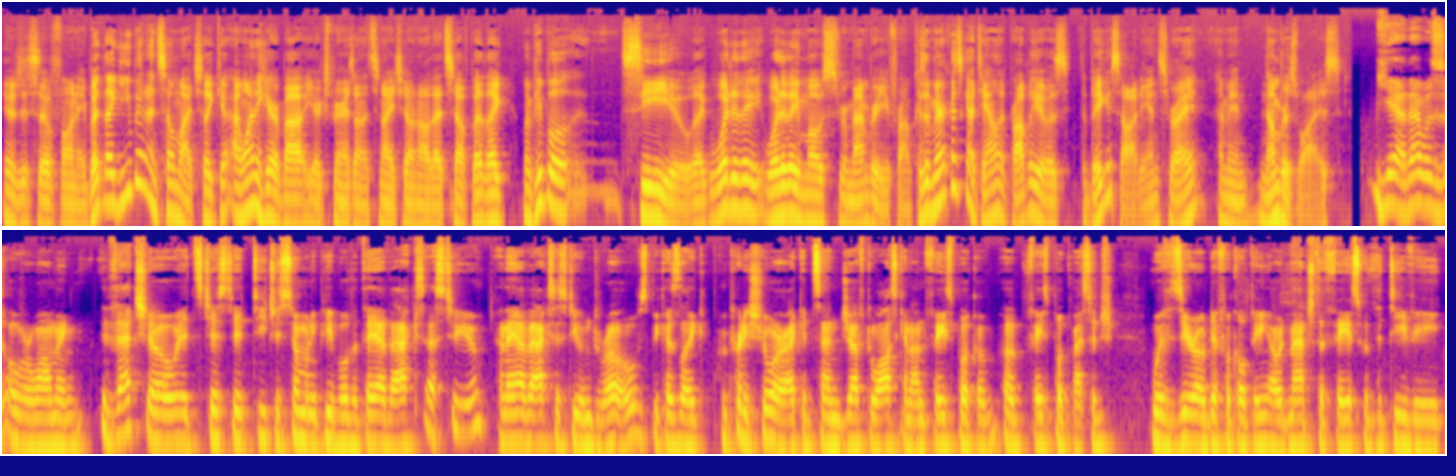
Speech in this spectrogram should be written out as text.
It was just so funny. But like you've been on so much. Like I want to hear about your experience on the Tonight Show and all that stuff. But like when people see you, like what do they what do they most remember you from? Because America's Got Talent probably was the biggest audience, right? I mean, numbers wise. Yeah, that was overwhelming. That show, it's just, it teaches so many people that they have access to you and they have access to you in droves because, like, I'm pretty sure I could send Jeff Dwoskin on Facebook a, a Facebook message with zero difficulty. I would match the face with the TV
